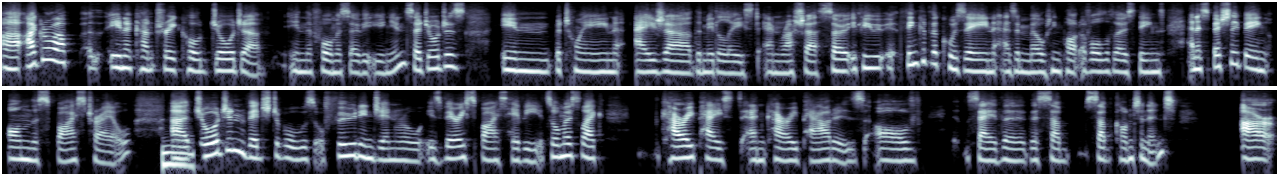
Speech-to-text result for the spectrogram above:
Uh, I grew up uh, in a country called Georgia in the former Soviet Union. So Georgia's in between Asia, the Middle East, and Russia. So if you uh, think of the cuisine as a melting pot of all of those things, and especially being on the spice trail, mm. uh, Georgian vegetables or food in general is very spice heavy. It's almost like curry pastes and curry powders of say the the sub subcontinent are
